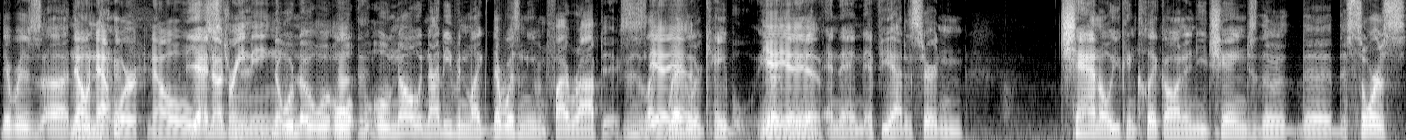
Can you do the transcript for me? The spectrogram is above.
There was uh, there no was- network, no yeah, no, streaming, No, no, nothing. oh, no, not even like there wasn't even fiber optics. This is like Yeah, yeah. regular cable. You Yeah, know what I yeah, mean? yeah. And, and then if you had a certain channel you can click on and you change the the the source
